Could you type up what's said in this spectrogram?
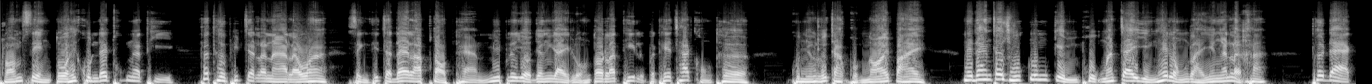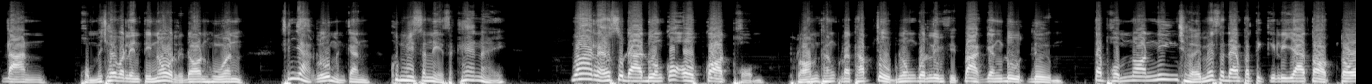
พร้อมเสี่ยงตัวให้คุณได้ทุกนาที ถ้าเธอพิจารณาแล้วว่า สิ่งที่จะได้รับตอบแทนมีประโยชน์ยังใหญ่หลวงต่อลัฐทธิหรือประเทศชาติของเธอ คุณยังรู้จักผมน้อยไป ในด้านเจ้าชู้กลุ่มกิ่ม ผูกมัดใจหญิงให้หลงไหลอย่างนั้นเหรอคะเธอแดกดัน ผมไม่ใช่วาเลนติโนหรือดอนฮวนฉันอยากรู้เหมือนกัน คุณมีเสน่ห์สักแค่ไหน ว่าแล้วสุดาดวงก็โอบกอดผม พร้อมทั้งประทับจูบลงบนริมฝีปากยังดูดดื่ม แต่ผมนอนนิ่งเฉยไม่แสดงปฏิกิริยาตอบโต้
